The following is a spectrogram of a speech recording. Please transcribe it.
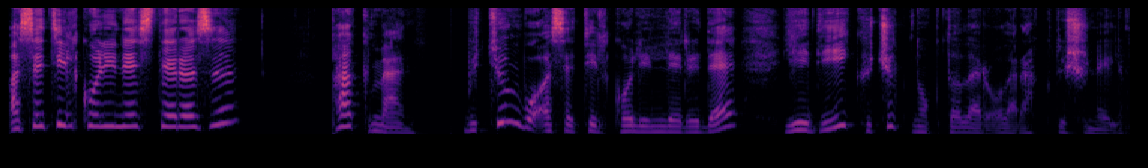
Asetilkolinesterazı Pacman bütün bu asetilkolinleri de yediği küçük noktalar olarak düşünelim.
